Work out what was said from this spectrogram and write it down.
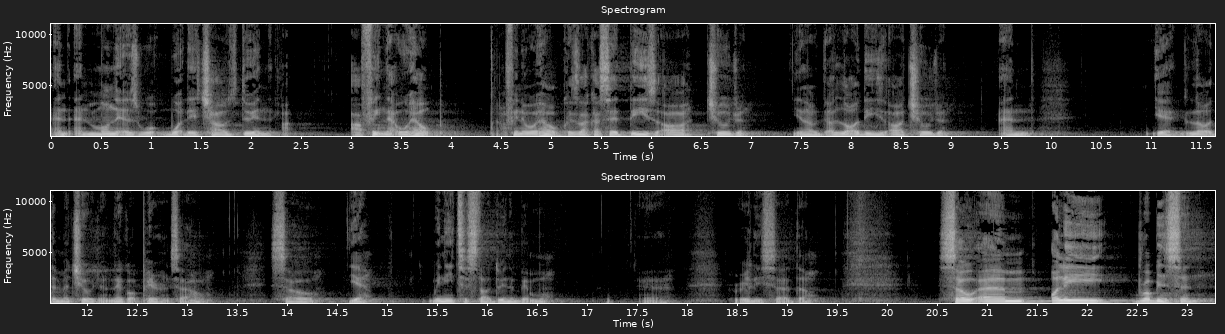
and, and monitors what, what their child's doing, I, I think that will help. I think it will help because, like I said, these are children. You know, a lot of these are children, and yeah, a lot of them are children. They've got parents at home. So yeah, we need to start doing a bit more. Yeah, really sad though. So um, Ollie Robinson,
